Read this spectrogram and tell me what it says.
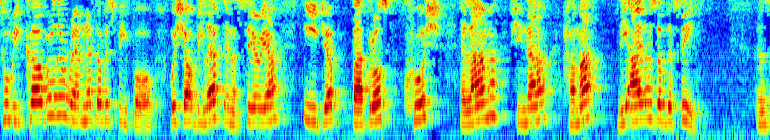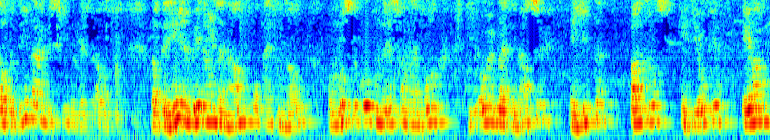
to recover the remnant of his people, which shall be left in Assyria, Egypt, Patros, Cush, Elam, Shinar, Hamat, the islands of the sea. En het zal te drie dagen geschieden, vers 11, dat de Heer wederom zijn hand opheffen zal om los te kopen de rest van zijn volk die overblijft in Assur, Egypte, Patros, Ethiopië, Elam,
